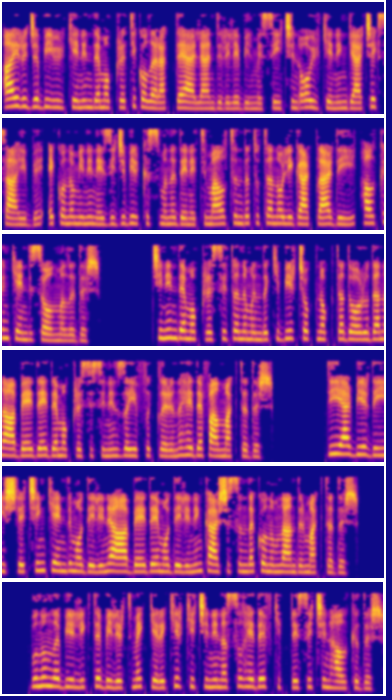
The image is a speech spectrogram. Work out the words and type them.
Ayrıca bir ülkenin demokratik olarak değerlendirilebilmesi için o ülkenin gerçek sahibi, ekonominin ezici bir kısmını denetim altında tutan oligarklar değil, halkın kendisi olmalıdır. Çin'in demokrasi tanımındaki birçok nokta doğrudan ABD demokrasisinin zayıflıklarını hedef almaktadır. Diğer bir deyişle Çin kendi modelini ABD modelinin karşısında konumlandırmaktadır. Bununla birlikte belirtmek gerekir ki Çin'in asıl hedef kitlesi Çin halkıdır.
